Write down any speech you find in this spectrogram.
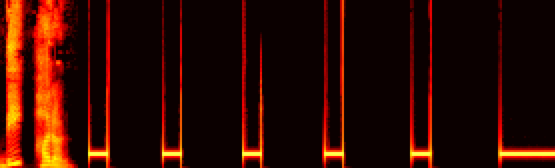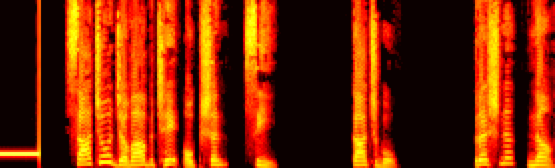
ડી, હરણ. સાચો જવાબ છે ઓપ્શન સી, કાચબો. પ્રશ્ન નવ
